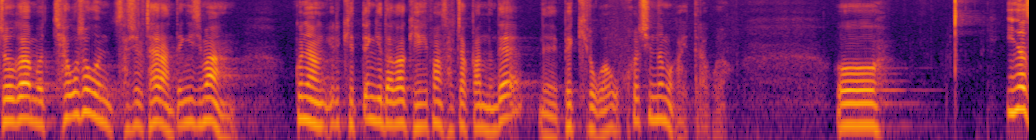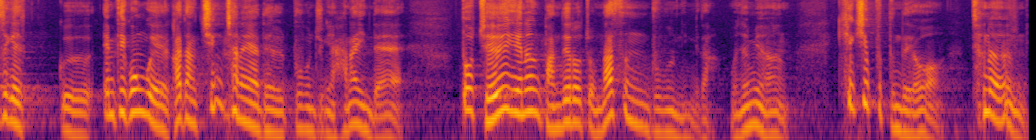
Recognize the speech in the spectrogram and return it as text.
제가 뭐 최고속은 사실 잘 안 땡기지만 그냥 이렇게 땡기다가 계기판 살짝 봤는데 네, 100km가 훨씬 넘어가 있더라고요. 어, 이 녀석의 그 MT09의 가장 칭찬해야 될 부분 중에 하나인데 또 저에게는 반대로 좀 낯선 부분입니다. 뭐냐면 quick shift인데요. 저는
